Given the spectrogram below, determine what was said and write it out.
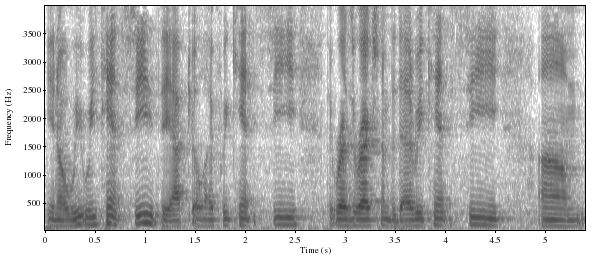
You know, we, we can't see the afterlife. We can't see the resurrection of the dead. We can't see um,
